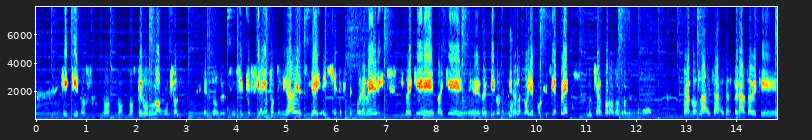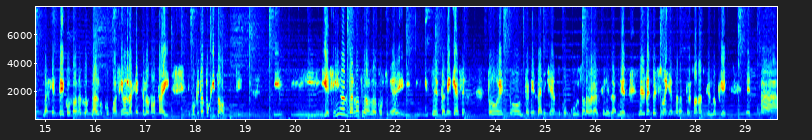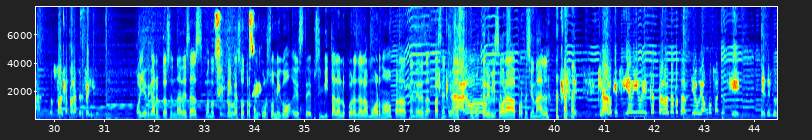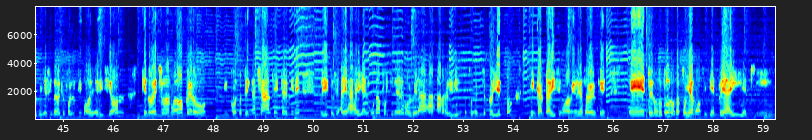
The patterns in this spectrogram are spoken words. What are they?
que, que nos, nos, nos, nos pegó duro a muchos, Entonces, decir que sí hay oportunidades y hay, gente que te puede ver y, no hay que no hay que eh, rendirnos ni tirar la toalla porque siempre luchar por nosotros es como darnos la, esa, esa esperanza de que la gente cuando haces algo con pasión la gente lo nota y, poquito a poquito y, y, y así darnos la, oportunidad y, ustedes también que hacen todo esto y también Dani que hace su concurso la verdad es que les, da- les, les vende sueños a las personas que es lo que neta nos falta para ser felices Oye, Edgar, entonces en una de esas, cuando Sí, tengas otro sí. concurso, amigo, este, pues invita a las locuras del amor, ¿no? Para tener esa, para sentirnos Claro. como televisora profesional. Claro que sí, amigo, yo encantado. Pues, llevo ya unos años que, desde el 2019, que fue la última edición, que no he hecho una nueva, pero en cuanto tenga chance y termine proyectos, ¿hay, hay alguna oportunidad de volver a, revivir este, este proyecto? Encantadísimo, amigo. Ya saben que eh, entre nosotros nos apoyamos y siempre hay aquí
